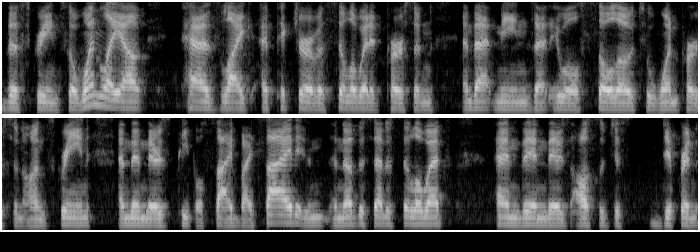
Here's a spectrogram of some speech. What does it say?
the screen. So one layout has like a picture of a silhouetted person and that means that it will solo to one person on screen and then there's people side by side in another set of silhouettes and then there's also just different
